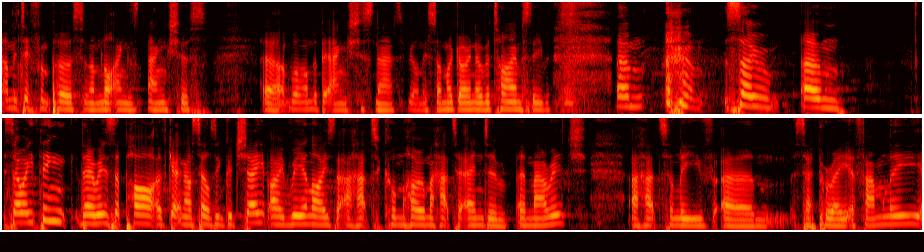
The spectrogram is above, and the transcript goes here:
I'm a different person. I'm not ang anxious. Uh, well, I'm a bit anxious now, to be honest. Am I going over time, Stephen? Um, so, um, so I think there is a part of getting ourselves in good shape. I realised that I had to come home. I had to end a, a marriage. I had to leave, um, separate a family.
